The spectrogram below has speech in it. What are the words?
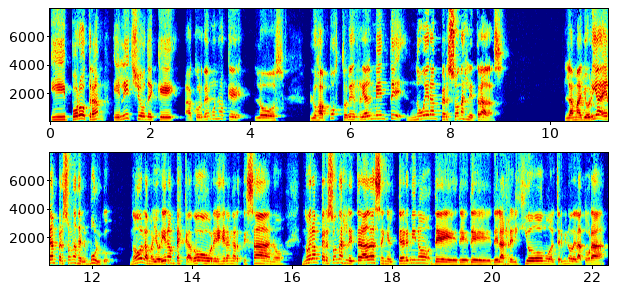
Y por otra, el hecho de que, acordémonos que los, los apóstoles realmente no eran personas letradas la mayoría eran personas del vulgo, ¿no? La mayoría eran pescadores, eran artesanos, no eran personas letradas en el término de, la religión o el término de la Torá.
